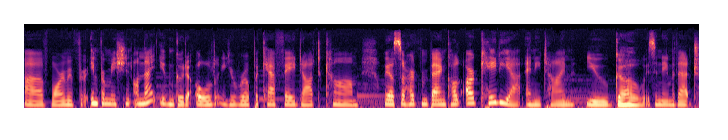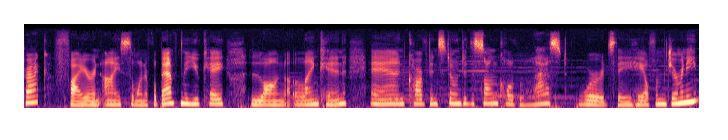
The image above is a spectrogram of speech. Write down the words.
Uh, for more inf- information on that, you can go to oldeuropacafe.com. We also heard from a band called Arcadia. Anytime You Go is the name of that track. Fire and Ice, the wonderful band from the UK, Long Lankin, and Carved in Stone did the song called Last Words. They hail from Germany.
